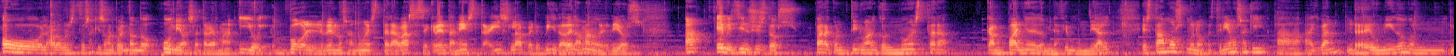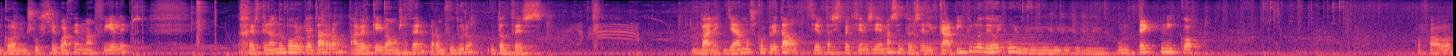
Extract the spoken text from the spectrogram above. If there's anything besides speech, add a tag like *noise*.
Hola, hola, buenos todos aquí estamos comentando un día más en la taberna y hoy volvemos a nuestra base secreta en esta isla perdida de la mano de Dios a Evil Genesis 2 para continuar con nuestra campaña de dominación mundial. Estamos, bueno, teníamos aquí a, a Iván reunido con, con sus secuaces más fieles gestionando un poco el cotarro a ver qué íbamos a hacer para un futuro. Entonces, Vale, ya hemos completado ciertas inspecciones y demás. Entonces, el capítulo de hoy. Uy, uy, uy, uy, uy. Un técnico. Por favor.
